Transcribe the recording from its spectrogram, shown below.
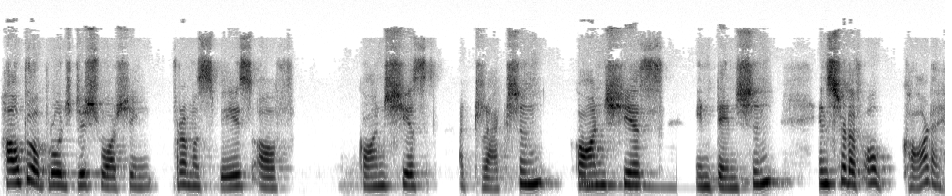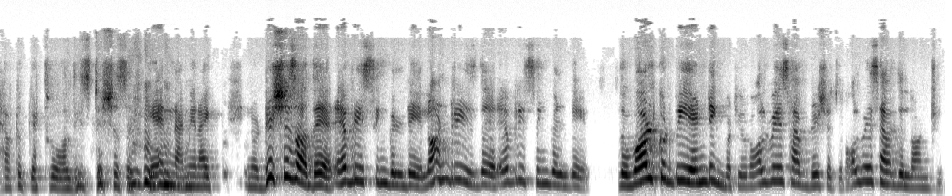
how to approach dishwashing from a space of conscious attraction, conscious mm-hmm. intention, instead of, oh God, I have to get through all these dishes again. I mean, I, you know, dishes are there every single day, laundry is there every single day. The world could be ending, but you'll always have dishes, you'll always have the laundry.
